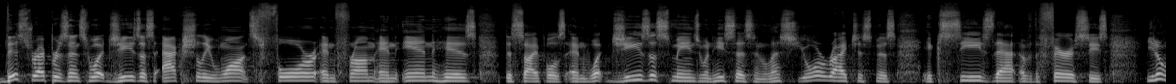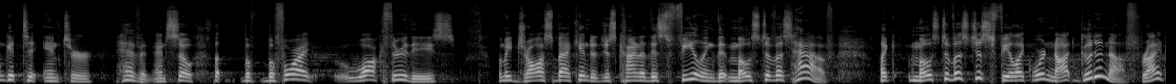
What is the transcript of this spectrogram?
This represents what Jesus actually wants for and from and in his disciples, and what Jesus means when he says, Unless your righteousness exceeds that of the Pharisees, you don't get to enter heaven. And so, before I walk through these, let me draw us back into just kind of this feeling that most of us have like most of us just feel like we're not good enough, right?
